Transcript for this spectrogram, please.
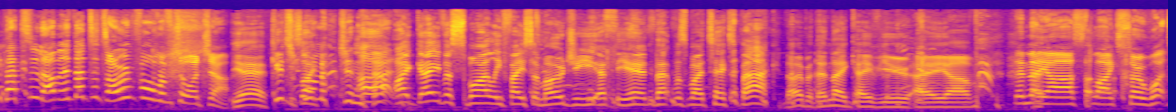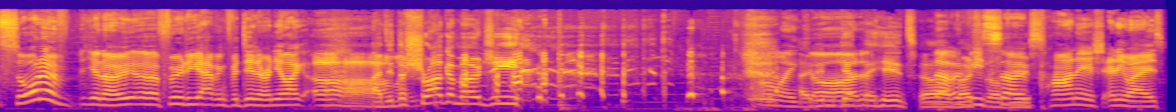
that's another. That's its own form of torture. Yeah. Could you like, imagine "Oh, that? I gave a smiley face emoji at the end. That was my text back. No, but then they gave you a. Um, then they asked, like, so what sort of, you know, uh, food are you having for dinner? And you're like, oh, I did the shrug emoji. oh my god! I didn't get the hint. Oh, that would be so abuse. punished. Anyways,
